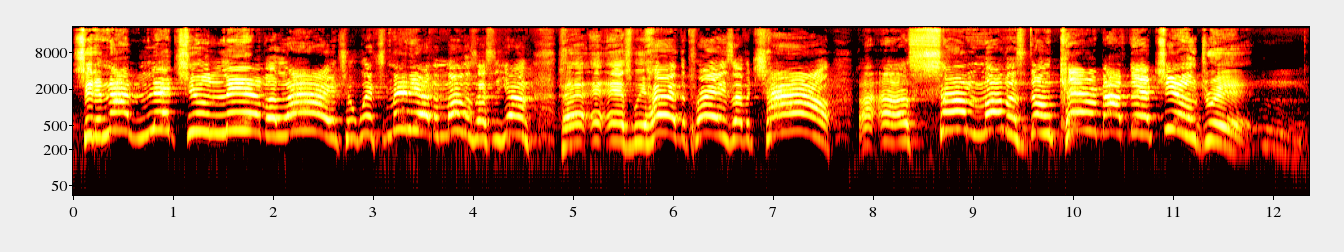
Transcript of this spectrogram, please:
She did not let you live a lie into which many other mothers, as the young, uh, as we heard the praise of a child, uh, uh, some mothers don't care about their children.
